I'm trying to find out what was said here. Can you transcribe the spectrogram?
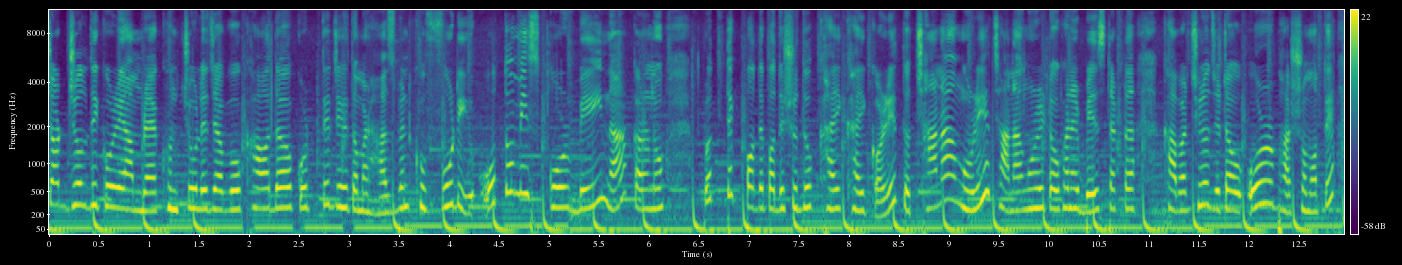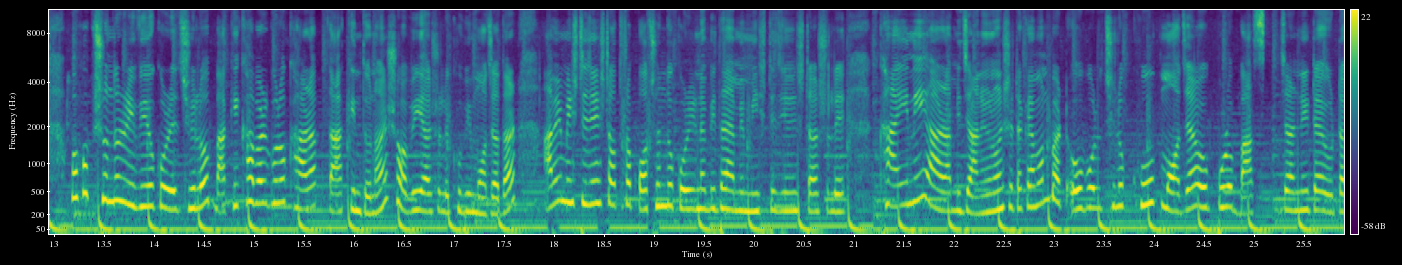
চট জলদি করে আমরা এখন চলে যাব খাওয়া দাওয়া করতে। যেহেতু আমার হাজব্যান্ড খুব ফুডি ও তো মিস করবেই না, কারণ ও প্রত্যেক পদে পদে শুধু খাই খাই করে। তো ছানা আঙুরি ছানা আঙুরিটা ওখানে বেস্ট একটা খাবার ছিল, যেটা ওর ভাষ্যমতে ও খুব সুন্দর রিভিউ করেছিল। বাকি খাবারগুলো খারাপ তা কিন্তু নয়, সবই আসলে খুবই মজাদার। আমি মিষ্টি জিনিসটা অতটা পছন্দ করি না বিধায় আমি মিষ্টি জিনিসটা আসলে খাইনি, আর আমি জানিও না সেটা কেমন বাট ও বলছিল খুব মজা, ও পুরো বাস জার্নিটায় ওটা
